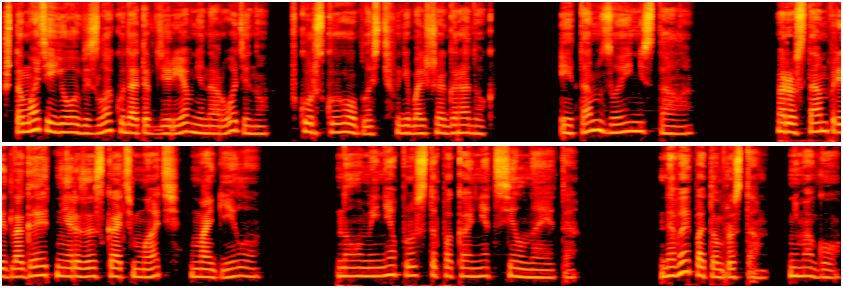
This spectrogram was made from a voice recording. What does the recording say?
Что мать ее увезла куда-то в деревню на родину, в Курскую область, в небольшой городок. И там Зои не стало. Рустам предлагает мне разыскать мать, могилу, но у меня просто пока нет сил на это. Давай потом, Рустам. Не могу.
